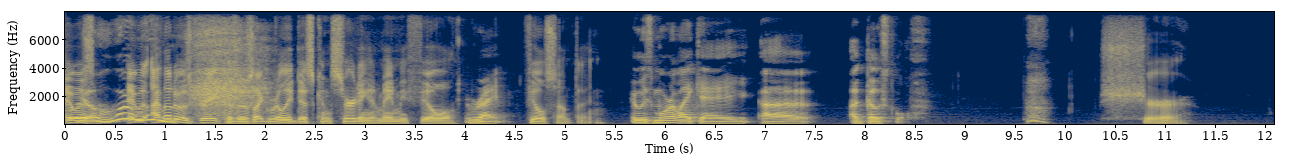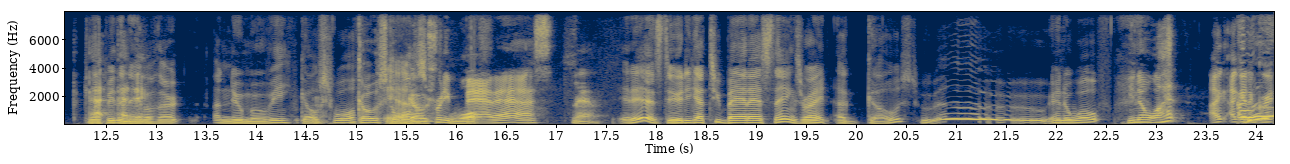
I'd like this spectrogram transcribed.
it was, it was. I thought it was great because it was like really disconcerting and made me feel Right. feel something. It was more like a uh, a ghost wolf. Sure. Can that be the name of our a new movie, Ghost Wolf? Ghost Yeah. Wolf is Ghost pretty Wolf. badass. Yeah. It is, dude. You got two badass things, right? A ghost ooh, and a wolf. You know what? I, I got a great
